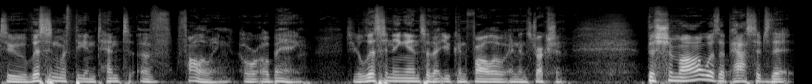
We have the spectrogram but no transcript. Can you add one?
to listen with the intent of following or obeying. So you're listening in so that you can follow an instruction. The Shema was a passage that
